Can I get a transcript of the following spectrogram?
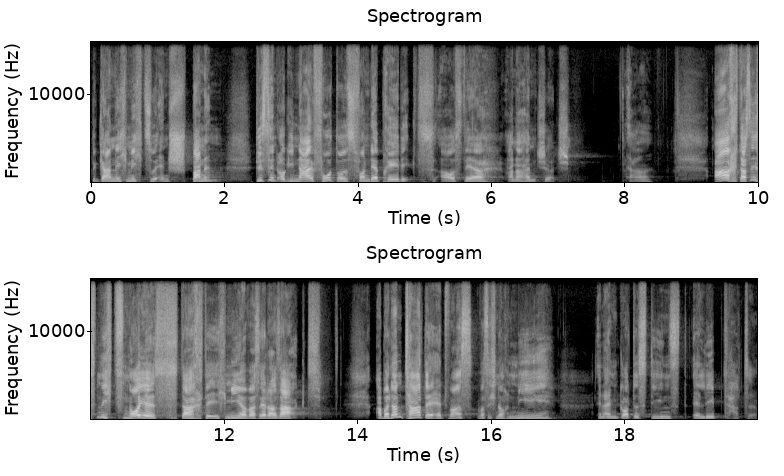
begann ich mich zu entspannen. Das sind Originalfotos von der Predigt aus der Anaheim Church. Ja. Ach, das ist nichts Neues, dachte ich mir, was er da sagt. Aber dann tat er etwas, was ich noch nie in einem Gottesdienst erlebt hatte.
